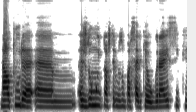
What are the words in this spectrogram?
Na altura, um, ajudou muito nós termos um parceiro que é o Grace que,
